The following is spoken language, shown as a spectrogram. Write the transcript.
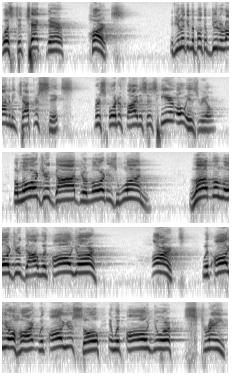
was to check their hearts. If you look in the book of Deuteronomy, chapter 6, verse 4 to 5, it says, Hear, O Israel, the Lord your God, your Lord is one. Love the Lord your God with all your heart, with all your heart, with all your soul, and with all your strength.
